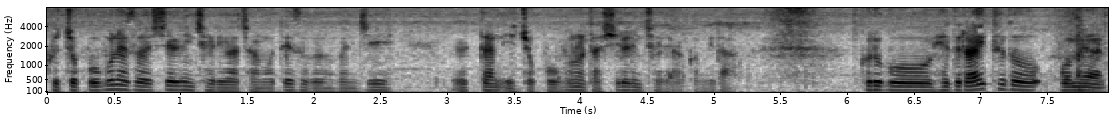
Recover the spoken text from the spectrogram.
그쪽 부분에서 실링 처리가 잘못돼서 그런 건지 일단 이쪽 부분을 다 실링 처리할 겁니다. 그리고 헤드라이트도 보면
